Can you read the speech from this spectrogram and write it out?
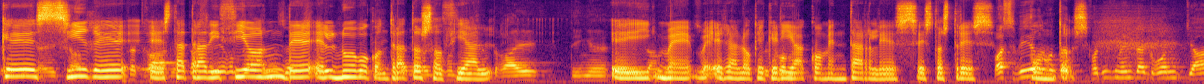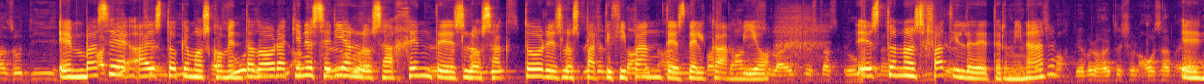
que sigue esta tradición del nuevo contrato social. Y me, era lo que quería comentarles, estos tres puntos. En base a esto que hemos comentado ahora, ¿quiénes serían los agentes, los actores, los participantes del cambio? Esto no es fácil de determinar. En,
